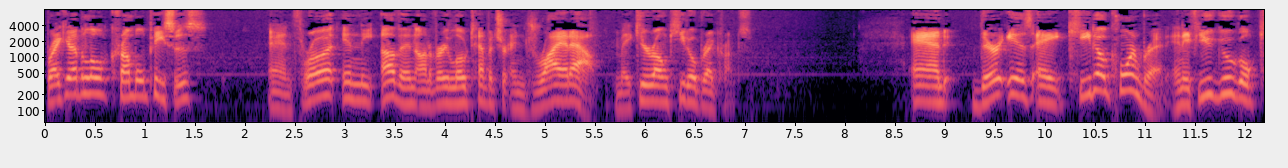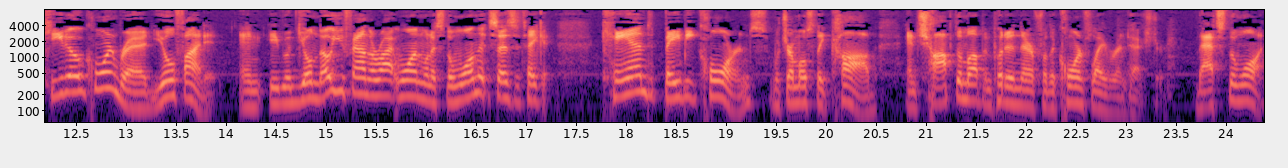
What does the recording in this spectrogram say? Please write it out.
break it up in little crumbled pieces and throw it in the oven on a very low temperature and dry it out. Make your own keto breadcrumbs. And there is a keto cornbread. And if you Google keto cornbread, you'll find it. And you'll know you found the right one when it's the one that says to take canned baby corns, which are mostly cob, and chop them up and put it in there for the corn flavor and texture. That's the one.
